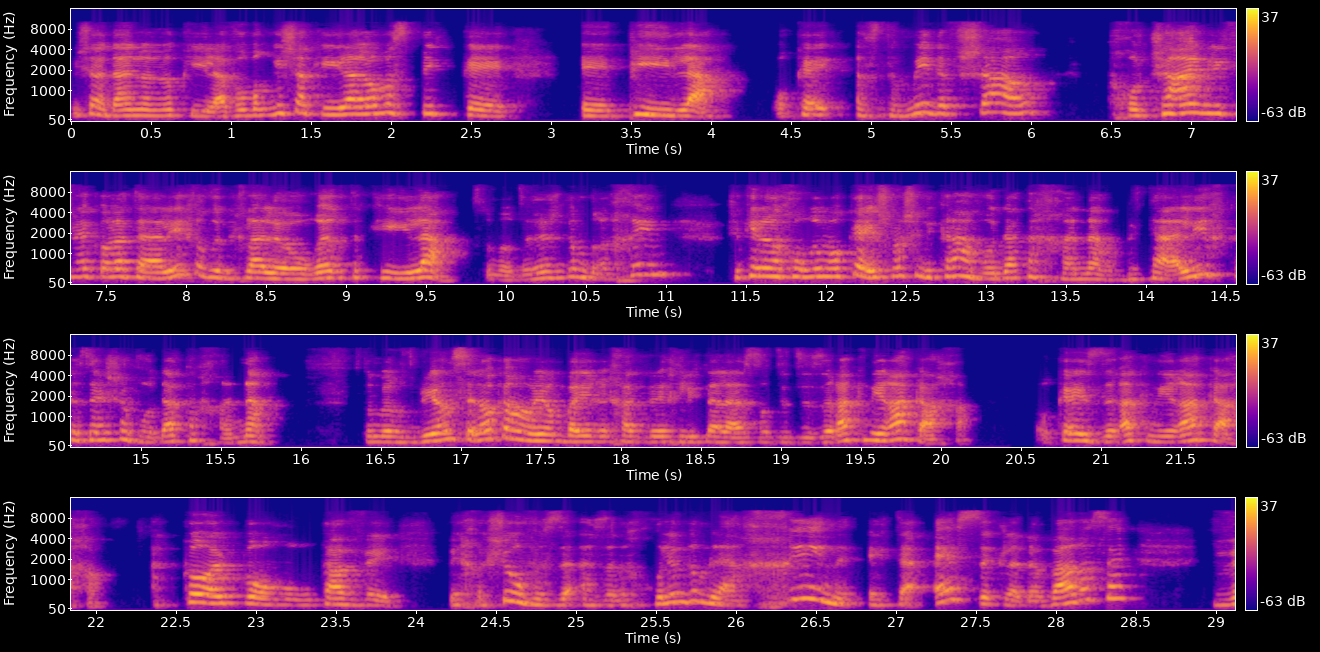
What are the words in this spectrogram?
מי שעדיין אין לו קהילה, והוא מרגיש שהקהילה לא מספיק אה, פעילה, אוקיי? אז תמיד אפשר חודשיים לפני כל התהליך הזה בכלל לעורר את הקהילה. זאת אומרת, יש גם דרכים שכאילו אנחנו אומרים, אוקיי, יש מה שנקרא עבודת הכנה. בתהליך כזה יש עבודת הכנה. זאת אומרת, ביונסה לא קמה היום בעיר אחד והחליטה לעשות את זה, זה רק נראה ככה, אוקיי? זה רק נראה ככה. הכל פה מורכב וחשוב, אז, אז אנחנו יכולים גם להכין את העסק לדבר הזה ו,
